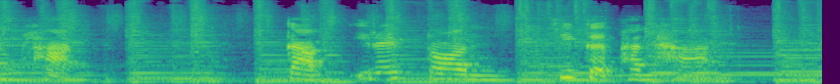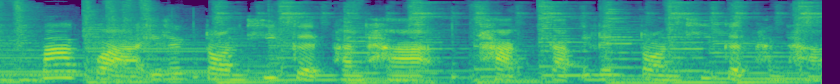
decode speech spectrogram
งผลัก กับอิเล็กตรอนที่เกิดพันธะ มากกว่าอิเล็กตรอนที่เกิดพันธะผลักกับอิเล็กตรอนที่เกิดพันธะ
